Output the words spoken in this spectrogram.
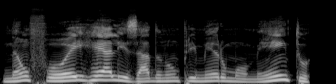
Não foi realizado num primeiro momento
